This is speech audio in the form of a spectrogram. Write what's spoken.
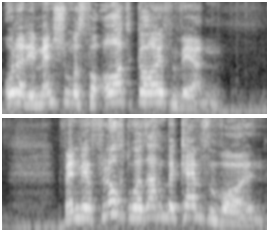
oder den Menschen muss vor Ort geholfen werden. Wenn wir Fluchtursachen bekämpfen wollen,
